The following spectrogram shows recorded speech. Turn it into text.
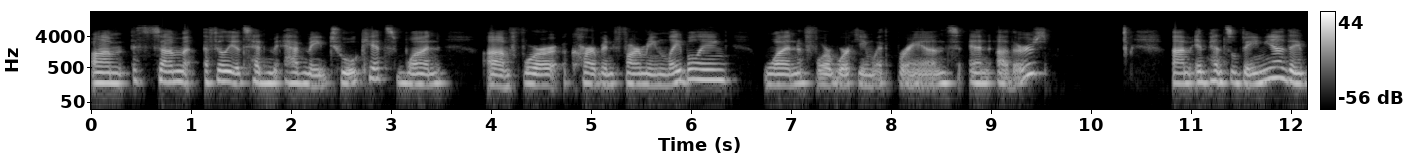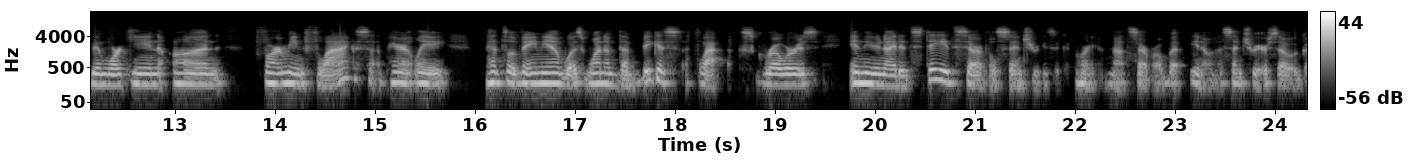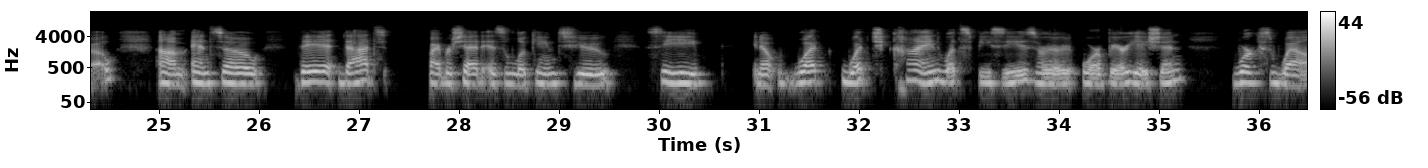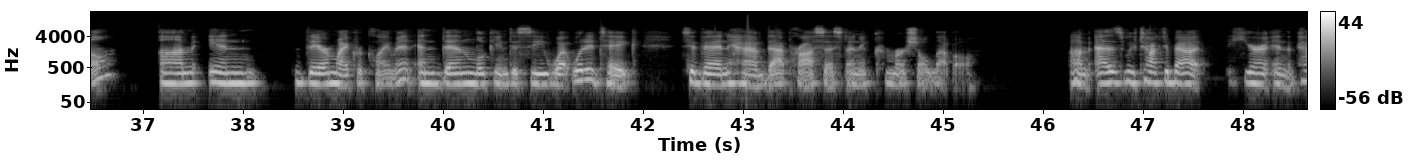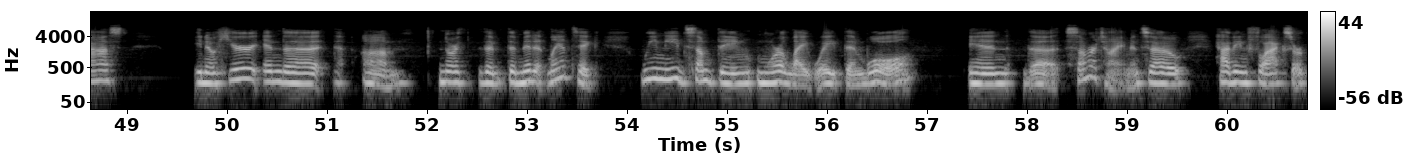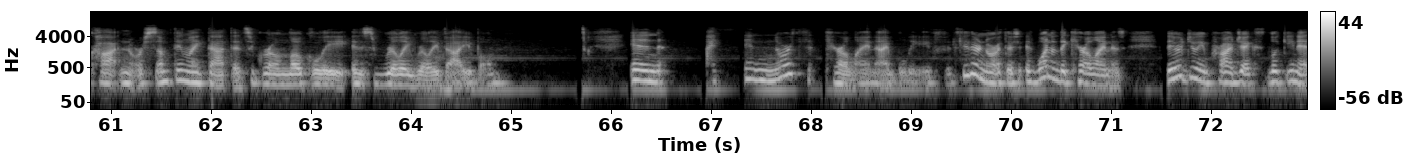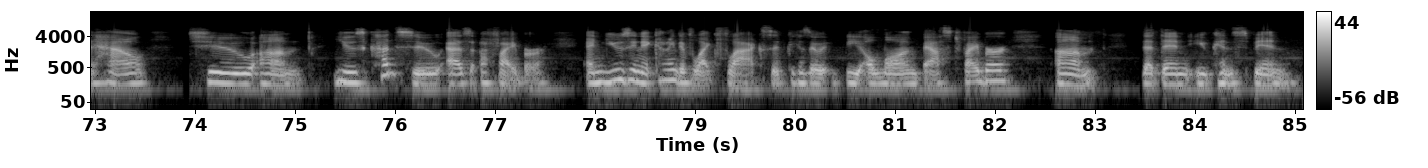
Um, some affiliates had have made toolkits. One um, for carbon farming labeling, one for working with brands and others. Um, in Pennsylvania, they've been working on farming flax. Apparently, Pennsylvania was one of the biggest flax growers in the United States several centuries ago, or not several, but you know, a century or so ago. Um, and so they, that fiber shed is looking to see, you know, what what kind, what species or or variation works well um, in their microclimate, and then looking to see what would it take to then have that processed on a commercial level. Um, as we've talked about here in the past, you know, here in the um, north, the, the mid Atlantic, we need something more lightweight than wool in the summertime. And so having flax or cotton or something like that that's grown locally is really, really valuable. In in North Carolina, I believe it's either North or one of the Carolinas, they're doing projects looking at how to um, use kudzu as a fiber and using it kind of like flax because it would be a long bast fiber um, that then you can spin.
